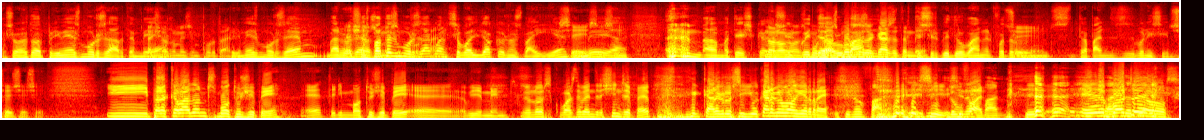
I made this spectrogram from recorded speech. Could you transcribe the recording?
So- Sobretot, primer esmorzar, també. Això eh? és el més important. Primer esmorzem. Bueno, Això es pot esmorzar a qualsevol lloc on es vagi, eh? Sí, també, sí, ja. El mateix que No, no, el circuit esmorzar, d'Urban. El circuit d'Urban et foten Sí. uns trepants boníssims. Sí, sí, sí. I per acabar, doncs, MotoGP. Eh? Tenim MotoGP, eh, evidentment. No, no, és que ho has de vendre així, eh, Pep? encara que no sigui, encara que no valgui res. I si no en fan? sí, I si no no en fan. fan? Sí, Eren Van bons els,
